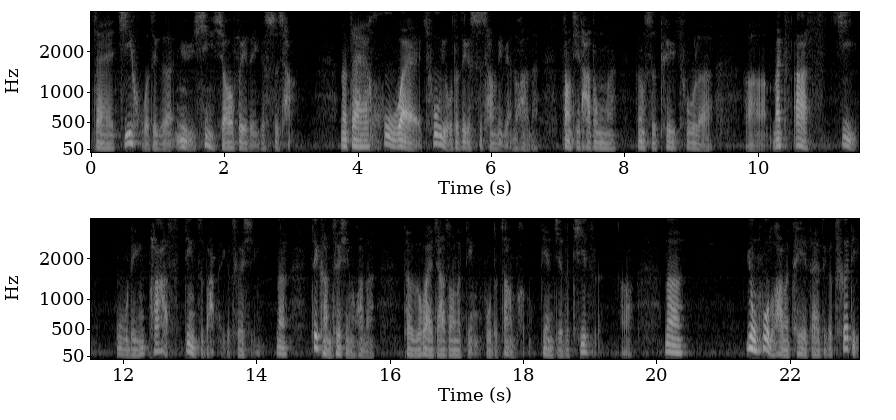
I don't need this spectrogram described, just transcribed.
在激活这个女性消费的一个市场。那在户外出游的这个市场里边的话呢，上汽大通呢更是推出了。啊 Max S G 五零 Plus 定制版的一个车型。那这款车型的话呢，它额外加装了顶部的帐篷、便捷的梯子啊。那用户的话呢，可以在这个车顶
